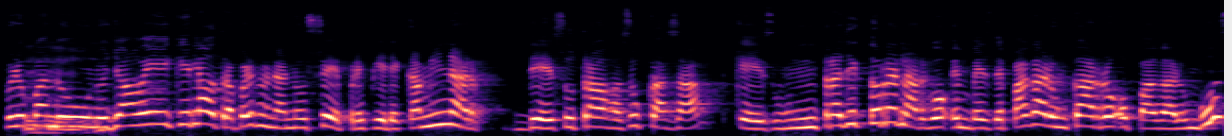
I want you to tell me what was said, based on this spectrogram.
pero cuando Ujú. uno ya ve que la otra persona, no sé, prefiere caminar de su trabajo a su casa, que es un trayecto re largo, en vez de pagar un carro o pagar un bus,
